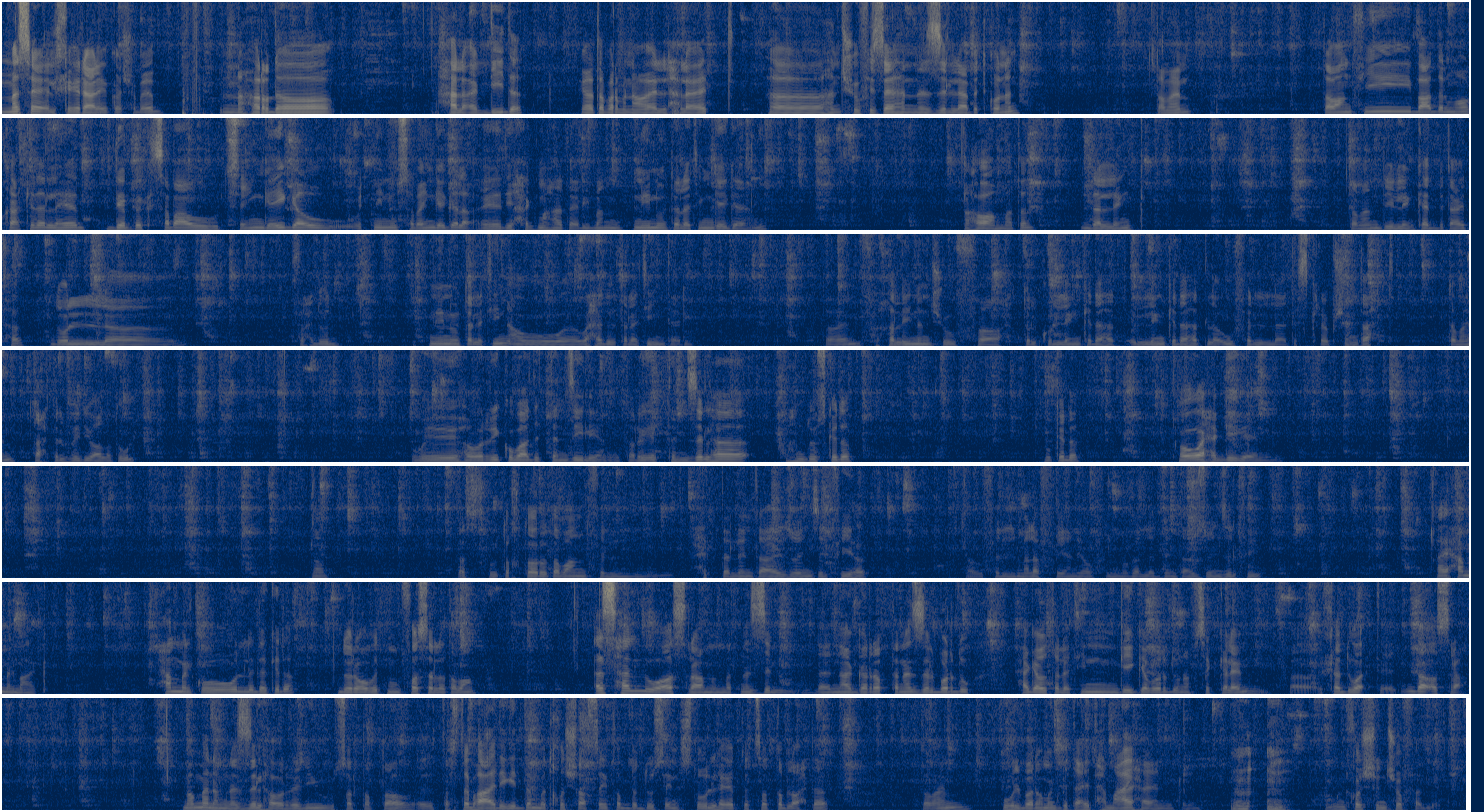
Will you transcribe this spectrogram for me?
مساء الخير عليكم يا شباب. النهاردة حلقة جديدة يعتبر من أوائل الحلقات. آه هنشوف إزاي هننزل لعبة كونان. تمام؟ طبعا في بعض المواقع كده اللي هي بتديلك سبعة وتسعين جيجا واتنين وسبعين جيجا لأ هي دي حجمها تقريبا اتنين وتلاتين جيجا يعني. أهو عامة ده اللينك. تمام؟ دي اللينكات بتاعتها. دول في حدود اتنين وتلاتين أو واحد وتلاتين تقريبا. تمام؟ فخلينا نشوف أحط لكم اللينك ده هت... اللينك ده هتلاقوه في الديسكريبشن تحت. تمام؟ تحت الفيديو على طول. وهوريكم بعد التنزيل يعني. طريقة تنزيلها هندوس كده. وكده. هو واحد جيجا يعني. بس وتختاروا طبعا في الحتة اللي انت عايزه ينزل فيها أو في الملف يعني أو في المجلد اللي انت عايزه ينزل فيه. هيحمل معاك. حمل كل ده كده. دي روابط منفصلة طبعا. أسهل وأسرع مما تنزل لانها جربت أنزل برضو حاجة وتلاتين جيجا برضو نفس الكلام فخد وقت. ده أسرع. المهم أنا منزلها اوريدي وسطبتها. تسطيبها عادي جدا بتخش على السيت اب بتدوس انستول هي بتتسطب لوحدها. تمام؟ والبرامج بتاعتها معاها يعني كمان. نخش نشوفها دلوقتي.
